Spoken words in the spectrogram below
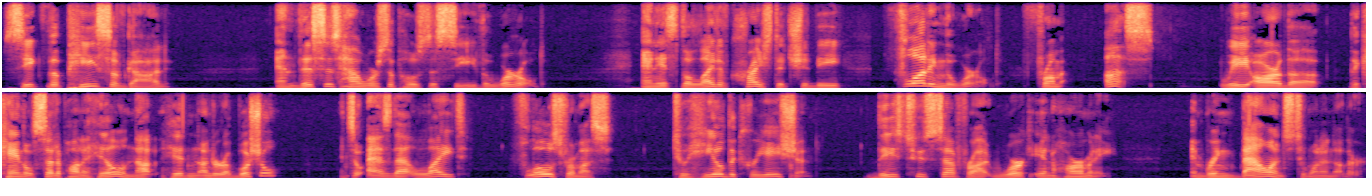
seek the peace of God. And this is how we're supposed to see the world. And it's the light of Christ that should be flooding the world from us. We are the, the candle set upon a hill, not hidden under a bushel. And so as that light flows from us to heal the creation, these two Sephirot work in harmony and bring balance to one another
